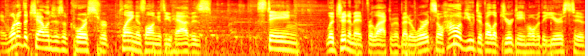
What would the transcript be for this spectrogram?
And one of the challenges, of course, for playing as long as you have is staying legitimate, for lack of a better word. So, how have you developed your game over the years to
